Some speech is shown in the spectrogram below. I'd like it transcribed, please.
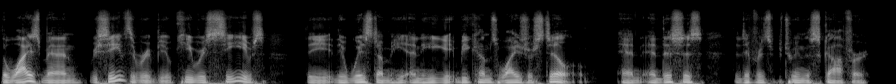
the wise man receives the rebuke, he receives the, the wisdom, he, and he becomes wiser still. And, and this is the difference between the scoffer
